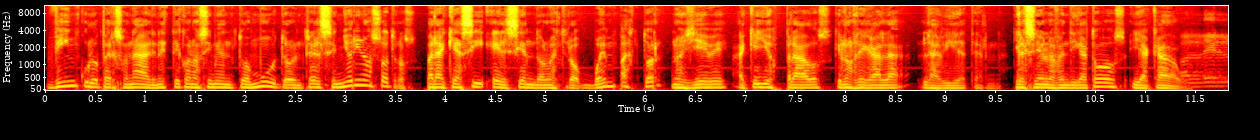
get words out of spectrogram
vínculo personal, en este conocimiento mutuo entre el Señor y nosotros, para que así Él, siendo nuestro buen pastor, nos lleve a aquellos prados que nos regala la vida eterna. Que el Señor los bendiga a todos y a cada uno.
